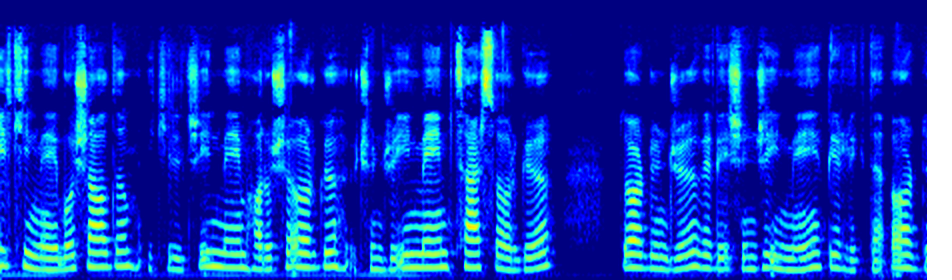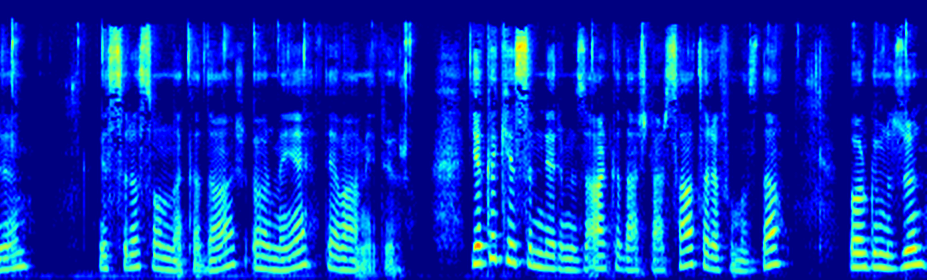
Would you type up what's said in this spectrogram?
İlk ilmeği boşaldım. İkinci ilmeğim haroşa örgü. Üçüncü ilmeğim ters örgü. Dördüncü ve beşinci ilmeği birlikte ördüm. Ve sıra sonuna kadar örmeye devam ediyorum. Yaka kesimlerimizi arkadaşlar sağ tarafımızda örgümüzün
